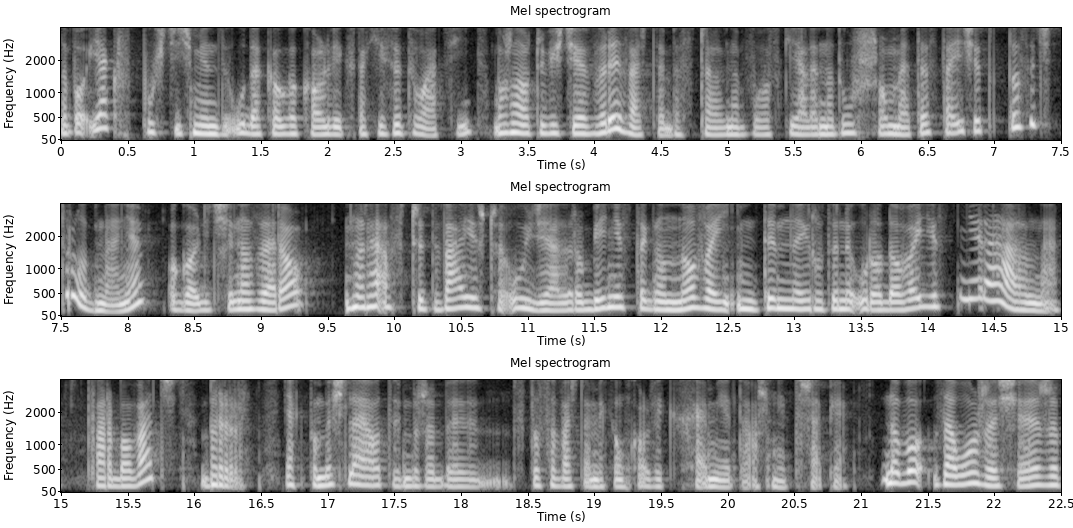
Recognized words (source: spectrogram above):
No bo jak wpuścić między uda kogokolwiek w takiej sytuacji? Można oczywiście wyrywać te bezczelne włoski, ale na dłuższą metę staje się to dosyć trudne, nie? Ogolić się na zero? No raz czy dwa jeszcze ujdzie, ale robienie z tego nowej, intymnej rutyny urodowej jest nierealne. Farbować? Brr. Jak pomyślę o tym, żeby stosować tam jakąkolwiek chemię, to aż mnie trzepie. No bo założę się, że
